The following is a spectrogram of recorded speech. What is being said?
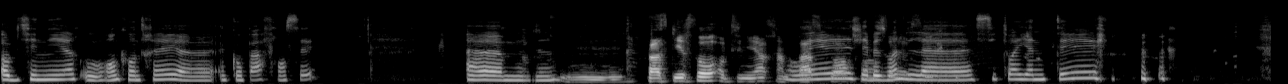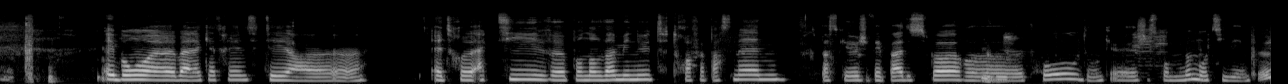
obtenir ou rencontrer euh, un copain français. Parce qu'il faut obtenir un passeport. oui, j'ai besoin de la citoyenneté. Et bon, bah, la quatrième, c'était être active pendant 20 minutes, trois fois par semaine, parce que je fais pas de sport euh, trop, donc euh, juste pour me motiver un peu.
